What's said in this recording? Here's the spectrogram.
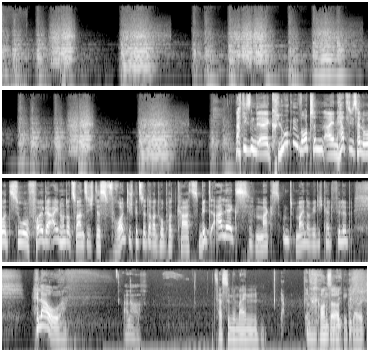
Nach diesen äh, klugen Worten ein herzliches Hallo zu Folge 120 des Frontispitz Literatur Podcasts mit Alex, Max und meiner Wenigkeit Philipp. Hello. Alaf. Jetzt hast du mir meinen. Konter Sorry. geklaut.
